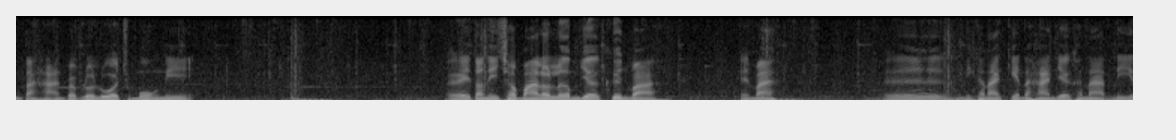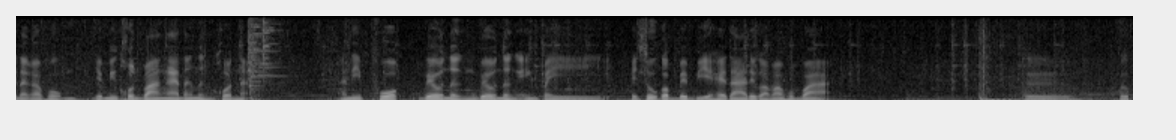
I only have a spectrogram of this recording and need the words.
ณฑ์ทหารแบบรัวๆชั่วโมงนี้เฮ้ยตอนนี้ชาวบ้านเราเริ่มเยอะขึ้นว่ะเห็นไหมเออนี่ขนาดเกณฑ์ทหารเยอะขนาดนี้นะครับผมยังมีคนว่างงานตั้งหนึ่งคนอะ อันนี้พวกเวลหนึ่งเวลหนึ่งเองไปไปสู้กับเบบีให้ได้ดีกว่ามั้งผมว่าเออปึ๊บ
